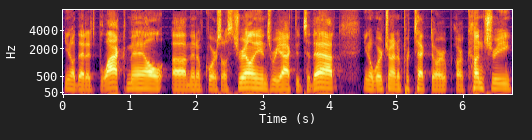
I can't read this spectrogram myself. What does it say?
you know, that it's blackmail. Uh, and then, of course, Australians reacted to that. You know, we're trying to protect our, our country.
